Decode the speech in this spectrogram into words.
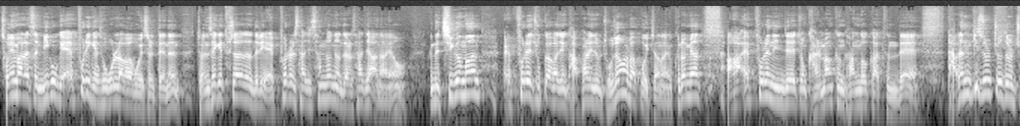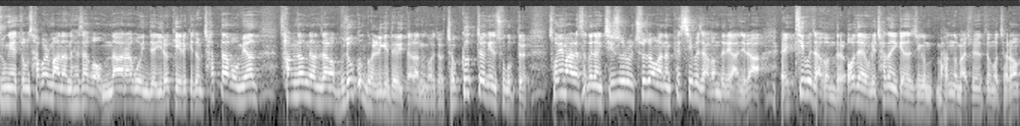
소위 말해서 미국의 애플이 계속 올라가고 있을 때는 전 세계 투자자들이 애플을 사지 삼성전자를 사지 않아요. 근데 지금은 애플의 주가가 지금 가파르게 좀 조정을 받고 있잖아요. 그러면 아 애플은 이제 좀 갈 만큼 간 것 같은데 다른 기술주들 중에 좀 사볼 만한 회사가 없나라고 이제 이렇게 이렇게 좀 찾다 보면 삼성전자가 무조건 걸리게 되어 있다는 거죠. 적극적인 수급들, 소위 말해서 그냥 지수를 추종하는 passive 자금들이 아니라 active 자금들. 어제 우리 차장님께서 지금 방금 말씀하셨던 것처럼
